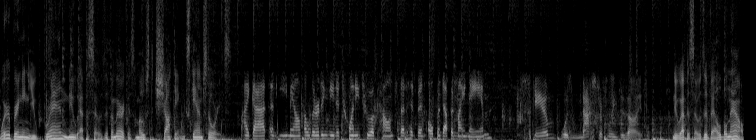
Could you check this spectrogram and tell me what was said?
we're bringing you brand new episodes of America's most shocking scam stories. I got an email alerting me to 22 accounts that had been opened up in my name. Scam was masterfully designed. New episodes available now.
